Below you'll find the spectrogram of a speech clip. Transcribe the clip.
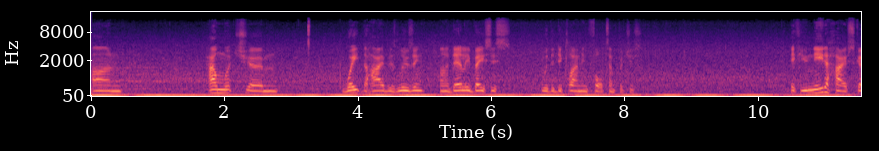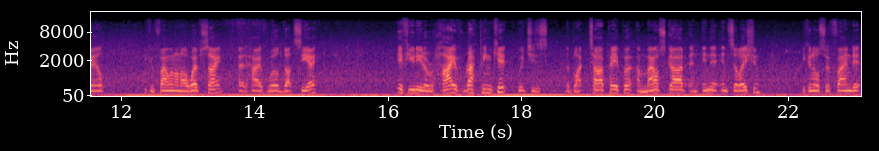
and how much um, weight the hive is losing on a daily basis with the declining fall temperatures. If you need a hive scale, you can find one on our website at hiveworld.ca. If you need a hive wrapping kit, which is the black tar paper, a mouse guard and inner insulation, you can also find it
